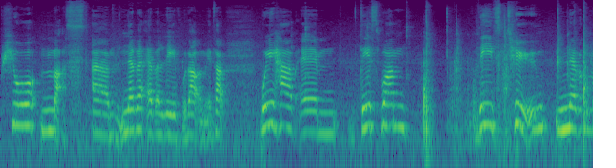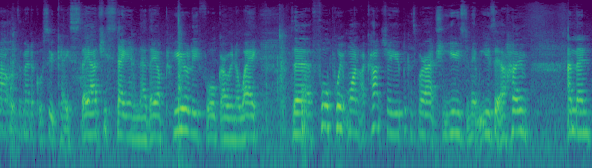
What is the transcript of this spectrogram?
pure must. Um, never ever leave without them. In fact, we have um, this one these two never come out of the medical suitcase. They actually stay in there. They are purely for going away. The 4.1 I can't show you because we're actually using it. We use it at home and then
